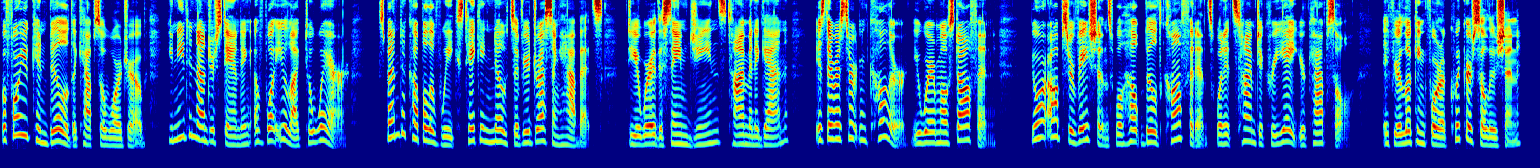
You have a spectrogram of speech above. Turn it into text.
Before you can build a capsule wardrobe, you need an understanding of what you like to wear. Spend a couple of weeks taking notes of your dressing habits. Do you wear the same jeans time and again? Is there a certain color you wear most often? Your observations will help build confidence when it's time to create your capsule. If you're looking for a quicker solution,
